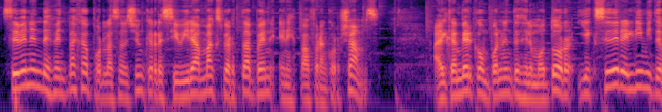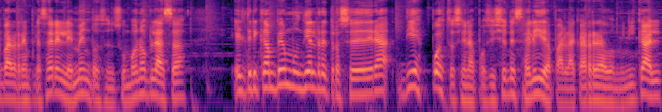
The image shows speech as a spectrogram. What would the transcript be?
se ven en desventaja por la sanción que recibirá Max Verstappen en Spa-Francorchamps. Al cambiar componentes del motor y exceder el límite para reemplazar elementos en su monoplaza, el tricampeón mundial retrocederá 10 puestos en la posición de salida para la carrera dominical,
